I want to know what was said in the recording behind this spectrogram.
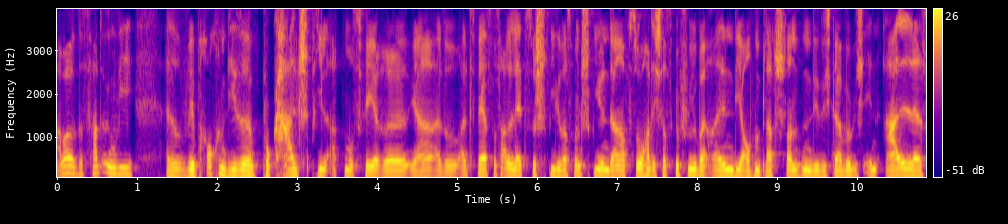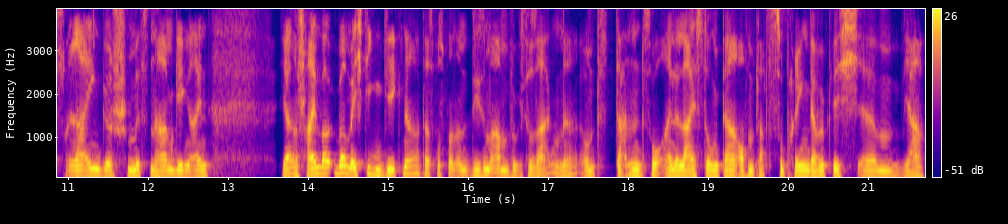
Aber das hat irgendwie, also wir brauchen diese Pokalspielatmosphäre, ja, also als wäre es das allerletzte Spiel, was man spielen darf. So hatte ich das Gefühl bei allen, die auf dem Platz standen, die sich da wirklich in alles reingeschmissen haben gegen einen, ja, scheinbar übermächtigen Gegner. Das muss man an diesem Abend wirklich so sagen, ne? Und dann so eine Leistung da auf den Platz zu bringen, da wirklich, ähm, ja,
